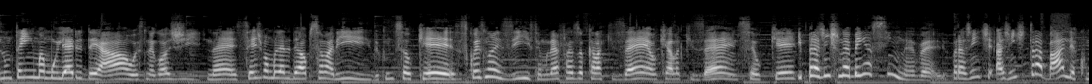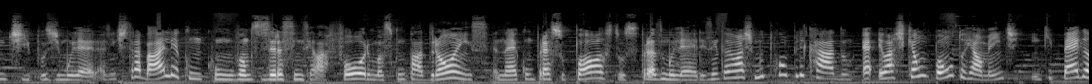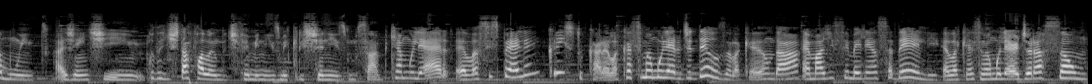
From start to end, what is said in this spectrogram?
não tem uma mulher ideal, esse negócio de, né, seja uma mulher ideal pro seu marido, que não sei o que, essas coisas não existem, a mulher faz o que ela quiser, o que ela quiser, não sei o que. E pra gente não é bem assim, né, velho? Pra gente, a gente trabalha com tipos de mulher, a gente trabalha com, com vamos dizer assim, sei lá, formas, com padrões, né, com pressupostos para as mulheres. Então eu acho muito complicado. É, eu acho que é um ponto realmente em que pega muito a gente quando a gente tá falando de feminismo e cristianismo, sabe? Que a mulher, ela se espelha em Cristo, cara. Ela quer ser uma mulher de Deus, ela quer andar a imagem e semelhança dele. Ela quer ser uma mulher de oração,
